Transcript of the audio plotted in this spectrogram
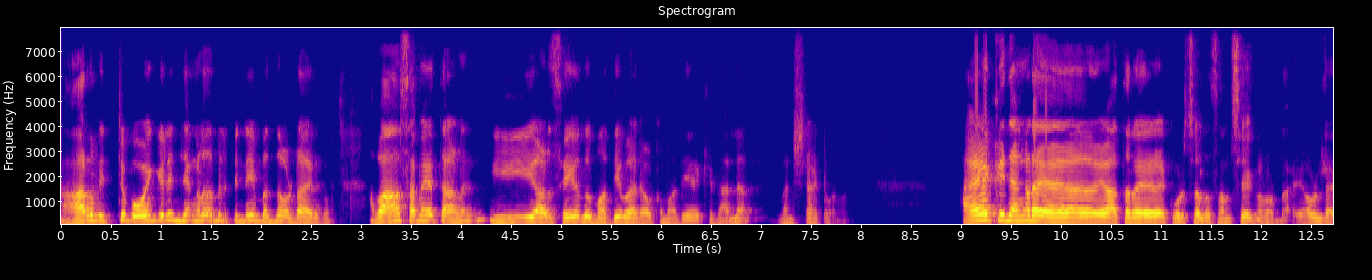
കാറ് വിറ്റ് പോയെങ്കിലും ഞങ്ങൾ തമ്മിൽ പിന്നെയും ബന്ധം ഉണ്ടായിരുന്നു. അപ്പോൾ ആ സമയത്താണ് ഈ ആൾ സേതു മദ്യപാനമൊക്കെ മതിയാക്കി നല്ല മനുഷ്യനായിട്ട് വന്നത്. അയാൾക്ക് ഞങ്ങളുടെ യാത്രയെക്കുറിച്ചുള്ള സംശയങ്ങളുണ്ടായി. അവളുടെ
